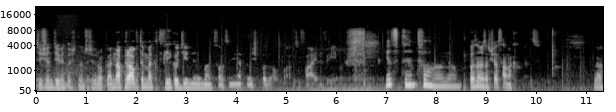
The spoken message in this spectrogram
1983 roku. Naprawdę mek dwie godziny ma co, co mi naprawdę się podobał. Bardzo fajny film. Jestem twoją. Poznałem znam się o Sanach, więc. Ja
